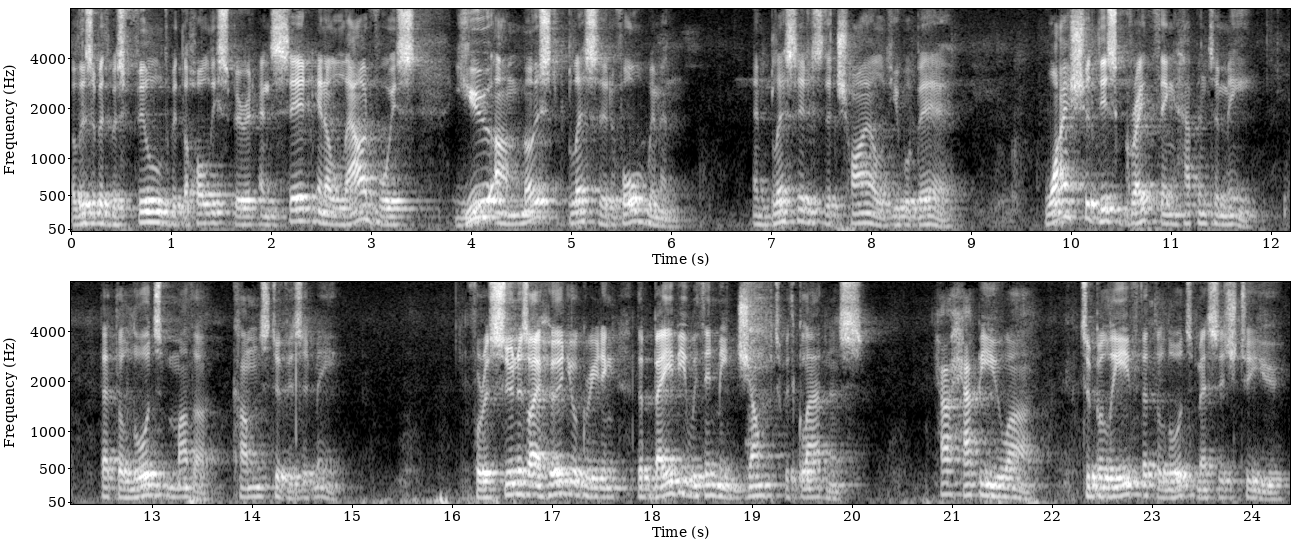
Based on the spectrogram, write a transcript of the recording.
Elizabeth was filled with the Holy Spirit and said in a loud voice, You are most blessed of all women, and blessed is the child you will bear. Why should this great thing happen to me, that the Lord's mother comes to visit me? For as soon as I heard your greeting, the baby within me jumped with gladness. How happy you are to believe that the Lord's message to you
